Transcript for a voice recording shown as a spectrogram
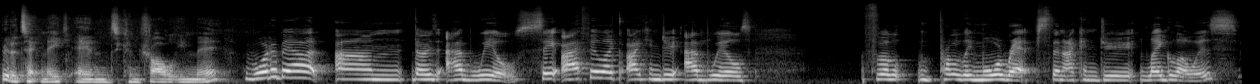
bit of technique and control in there. What about um, those ab wheels? See, I feel like I can do ab wheels for probably more reps than I can do leg lowers.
